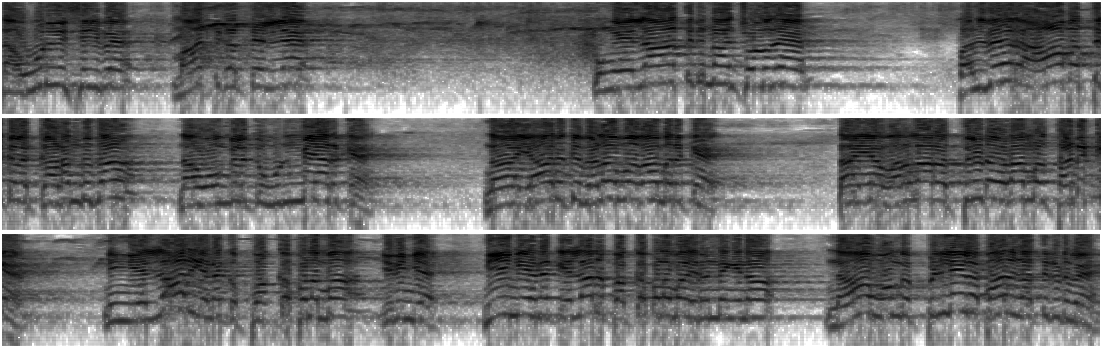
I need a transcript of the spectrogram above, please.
நான் உறுதி செய்வேன். மாற்றுக்கத்தை இல்லை. உங்க எல்லாத்துக்கும் நான் சொல்லுறேன் பல்வேறு ஆபத்துக்களை கடந்துதான் நான் உங்களுக்கு உண்மையா இருக்கேன். நான் யாருக்கு விலை போகாம இருக்கேன்? நான் என் வரலாறை திருட விடாமல் தடுக்க நீங்க எல்லாரும் எனக்கு பக்கபலமா இருங்க. நீங்க எனக்கு எல்லாரும் பக்கபலமா இருந்தீங்கன்னா நான் உங்க பிள்ளையில பாதுகாத்துக்கிடுவேன்.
